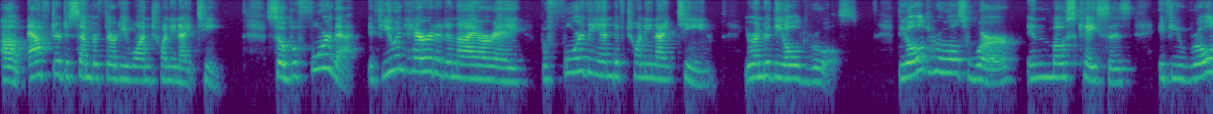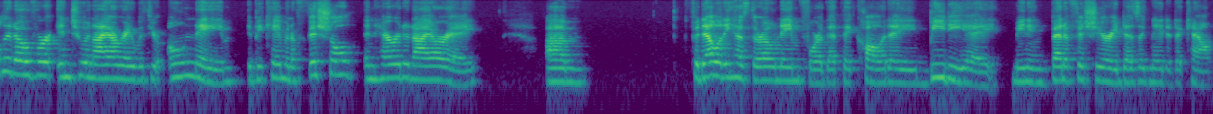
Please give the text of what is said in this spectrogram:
um, after December 31, 2019. So before that, if you inherited an IRA before the end of 2019, you're under the old rules. The old rules were, in most cases, if you rolled it over into an IRA with your own name, it became an official inherited IRA. Um, Fidelity has their own name for that. They call it a BDA, meaning beneficiary designated account.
